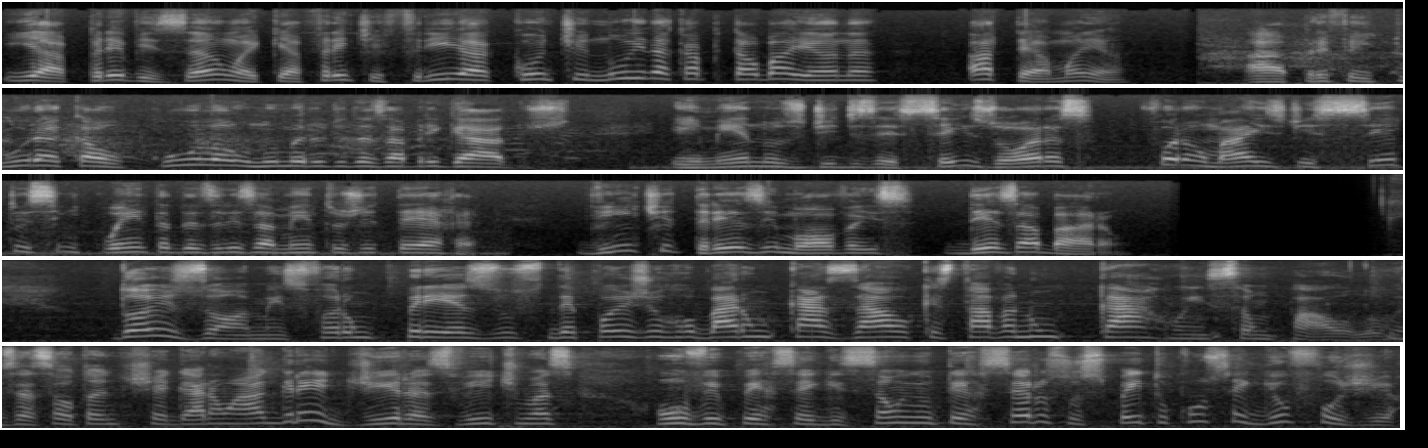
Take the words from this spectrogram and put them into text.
E a previsão é que a frente fria continue na capital baiana até amanhã. A prefeitura calcula o número de desabrigados. Em menos de 16 horas, foram mais de 150 deslizamentos de terra. 23 imóveis desabaram. Dois homens foram presos depois de roubar um casal que estava num carro em São Paulo. Os assaltantes chegaram a agredir as vítimas, houve perseguição e o terceiro suspeito conseguiu fugir.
